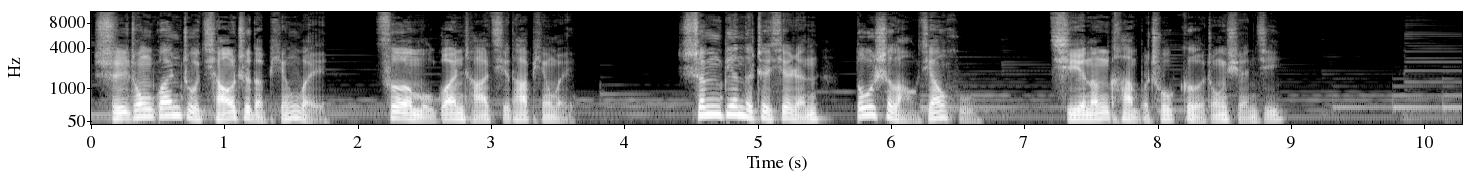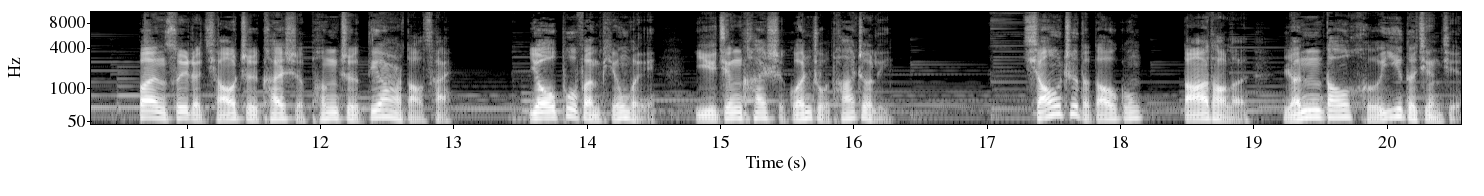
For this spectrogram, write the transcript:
始终关注乔治的评委，侧目观察其他评委。身边的这些人都是老江湖，岂能看不出个中玄机？伴随着乔治开始烹制第二道菜，有部分评委已经开始关注他这里。乔治的刀工达到了人刀合一的境界，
